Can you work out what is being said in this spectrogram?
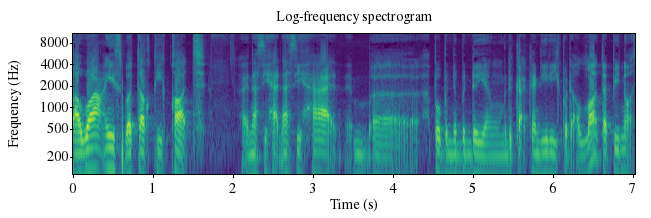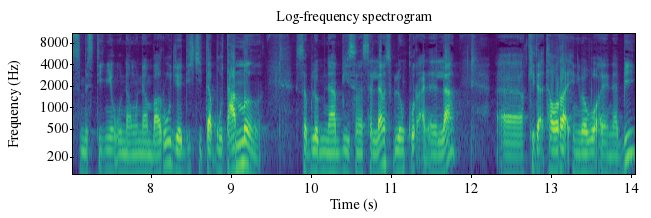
mawa'is wa tarqiqat Uh, nasihat-nasihat uh, apa benda-benda yang mendekatkan diri kepada Allah tapi not semestinya undang-undang baru jadi kitab utama. Sebelum Nabi SAW sebelum Quran adalah uh, kitab Taurat yang dibawa oleh Nabi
